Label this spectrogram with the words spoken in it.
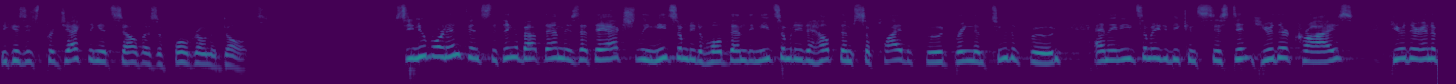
because it's projecting itself as a full grown adult. See, newborn infants, the thing about them is that they actually need somebody to hold them. They need somebody to help them supply the food, bring them to the food, and they need somebody to be consistent, hear their cries, hear a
